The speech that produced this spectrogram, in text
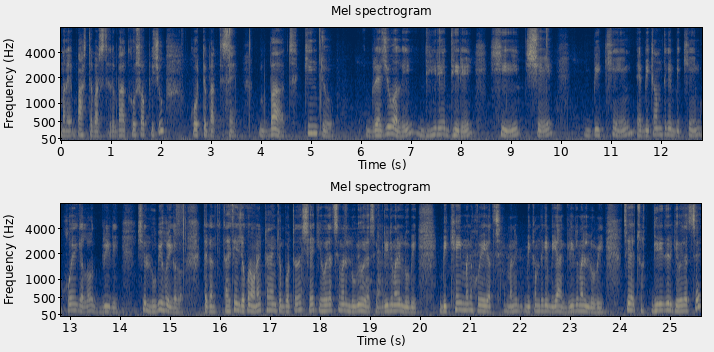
মানে বাঁচতে পারছে বা সব কিছু করতে পারতেছে। বাট কিন্তু গ্র্যাজুয়ালি ধীরে ধীরে হি সে বিখেম এ বিকাম থেকে বিখেম হয়ে গেল গ্রিডি সে লুবি হয়ে গেল। দেখেন, তাই থেকে যখন অনেক টাকা ইনকাম করতে হবে সে কী হয়ে যাচ্ছে? মানে লুবি হয়ে যাচ্ছে। গ্রিডি মানে লুবি। বিখেম মানে হয়ে যাচ্ছে। মানে বিকাম থেকে বিয়া গ্রিডি মানে লুবি। সে ধীরে ধীরে কী হয়ে যাচ্ছে?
